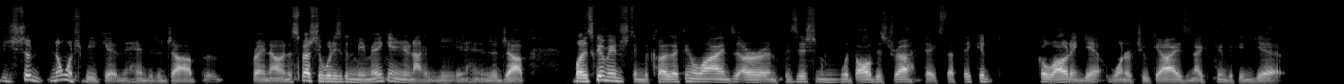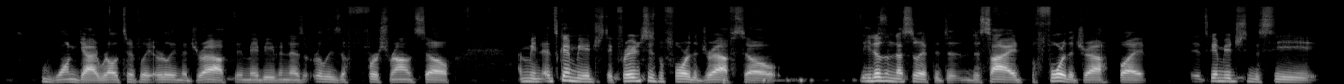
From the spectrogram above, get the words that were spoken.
He should. No one should be getting handed a job right now, and especially what he's going to be making. You're not going to get handed a job, but it's going to be interesting because I think the Lions are in position with all these draft picks that they could go out and get one or two guys, and I think they can get one guy relatively early in the draft, and maybe even as early as the first round. So, I mean, it's going to be interesting. Free agency is before the draft, so he doesn't necessarily have to d- decide before the draft, but it's going to be interesting to see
